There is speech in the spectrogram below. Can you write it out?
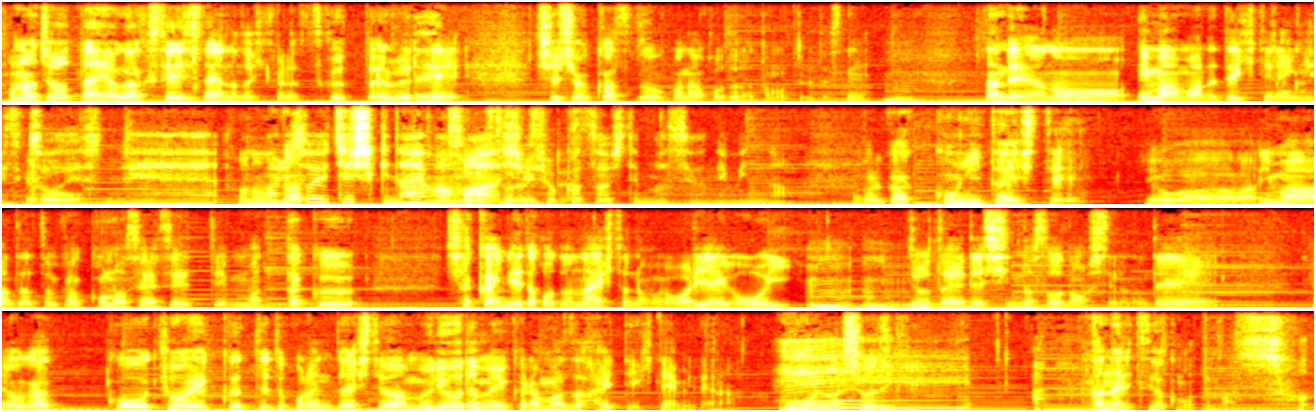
この状態を学生時代の時から作った上で就職活動を行うことだと思ってるんですね。うん、なんであの今はまだできてないんですけど、そうですね。あまりそういう知識ないまま就職活動してますよねみんな。だから学校に対して要は今だと学校の先生って全く社会に出たことない人の方が割合が多い状態で進路相談をしてるので。要は学校教育っていうところに対しては無料でもいいからまず入っていきたいみたいな思いは正直かなり強く持ってます。そ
